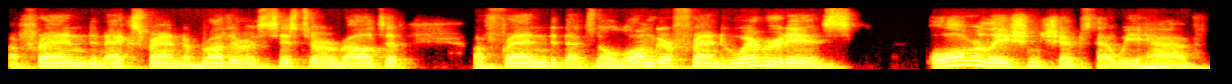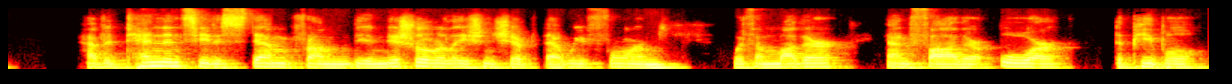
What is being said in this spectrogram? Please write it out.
a friend, an ex friend, a brother, a sister, a relative, a friend that's no longer a friend, whoever it is, all relationships that we have have a tendency to stem from the initial relationship that we formed with a mother and father or the people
